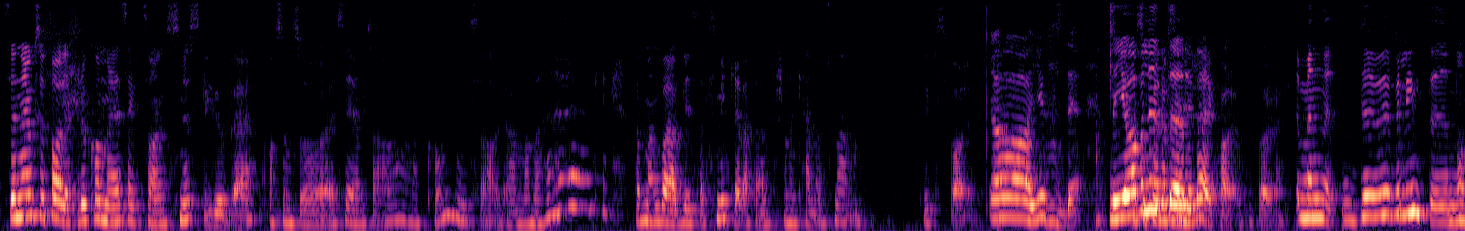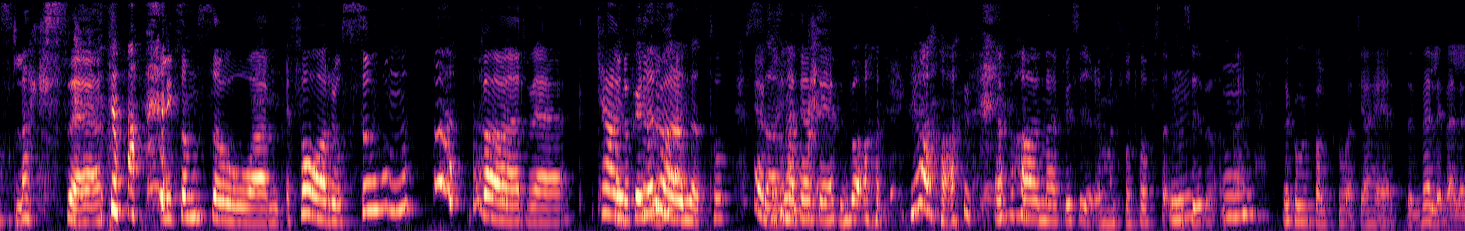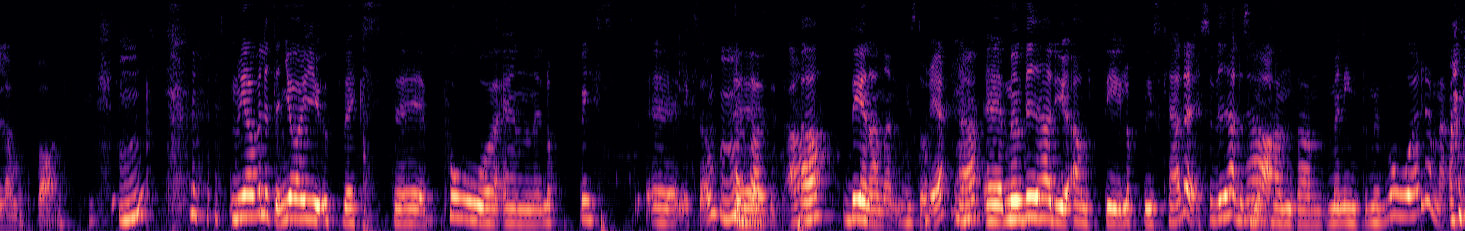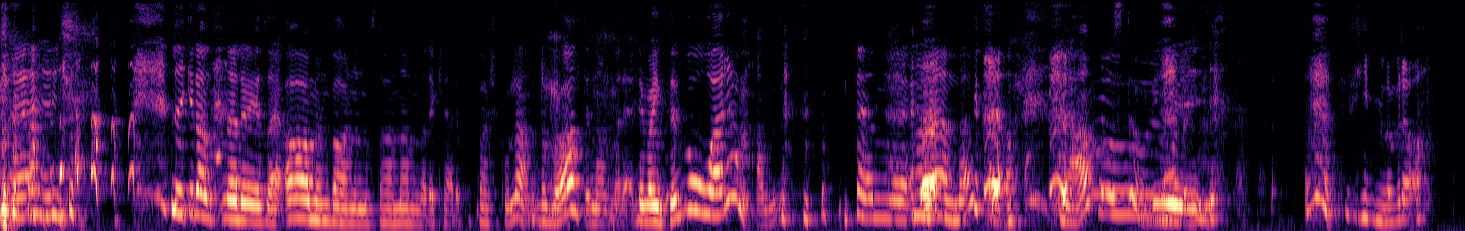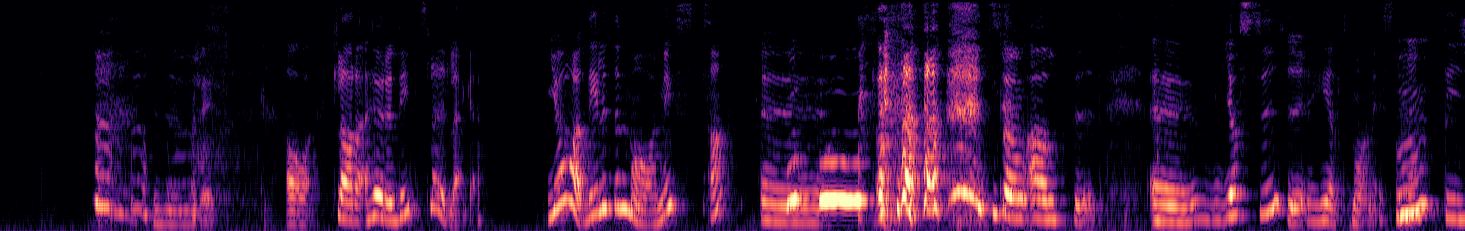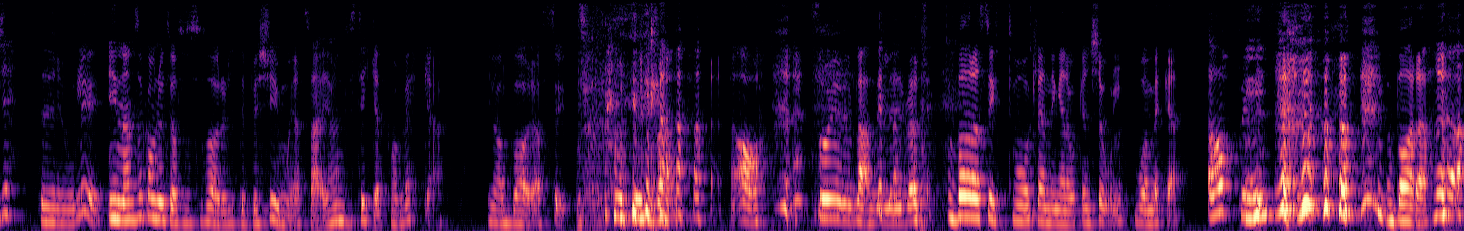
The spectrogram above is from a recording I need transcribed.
Sen är det också farligt för då kommer det säkert så en snuskgubbe och sen så säger de så ah, kom nu Sara. Man bara, "Ah, okej. För att man bara blir så smickrad att den personen kan ens namn. Livsfarligt. Ja, just det. När jag var alltså liten... pedofiler Karin, förstår du? Men du är väl inte i någon slags eh, liksom så eh, farozon för eh, Kanske när du har de där Eftersom tofsarna. att jag inte är ett barn. Ja, jag får ha den här frisyren med två tofsar på Mm, sidorna. Så här. mm. Då kommer folk tro att jag är ett väldigt, väldigt långt barn. mm. När jag var liten, jag är ju uppväxt eh, på en loppis eh, liksom. Mm. Eh, Fantastiskt. Ja. Ja, det är en annan historia. Eh, Men vi hade ju alltid loppiskläder, så vi hade som Ja. ett pannband men inte med vårarna. Nej. Likadant när det är så här, ja ah, men barnen måste ha namnade kläder på förskolan. De var alltid namnade. Det var inte våra namn. Men Men ändå så. namn stod det ju i. Så himla bra. Ljuvligt. Ja, Klara, hur är ditt slöjdläge? Ja, det är lite maniskt. Ja. Eh, som alltid. Eh, jag syr helt maniskt. Mm. Det är jätteroligt. Innan så kom du till oss och så sa du lite bekymrat så här, jag har inte stickat på en vecka. Jag har bara sytt. Bara, ja, så är det ibland i livet. Bara sytt två klänningar och en kjol på en vecka. Ja, precis. Bara.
